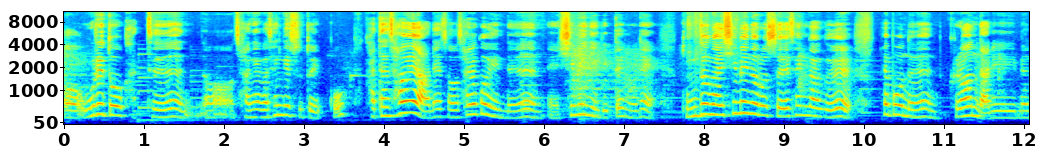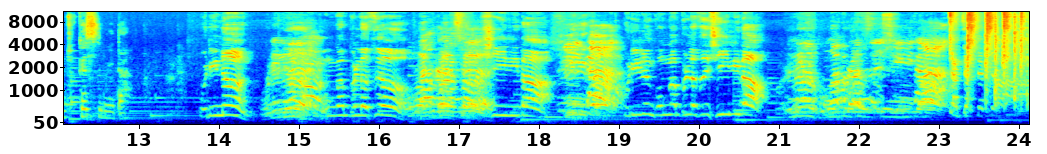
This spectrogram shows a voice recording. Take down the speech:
어, 우리도 같은 어, 장애가 생길 수도 있고 같은 사회 안에서 살고 있는 예, 시민이기 때문에 동등한 시민으로서의 생각을 해보는 그런 날이면 좋겠습니다. 우리는 우리는 공간 플러스 공간 플러스 시인이다. 시인이다. 우리는 공간 플러스 시인이다. 우리는 공간 플러스 시인이다. 짝짝짝짝.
